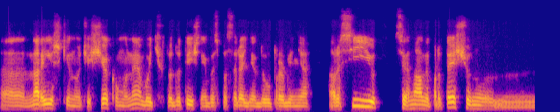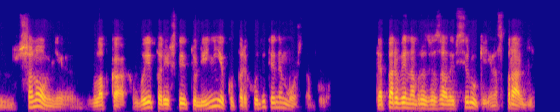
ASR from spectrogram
е, Наришкіну чи ще кому-небудь, хто дотичний безпосередньо до управління Росією, сигнали про те, що ну шановні в лапках, ви перейшли ту лінію, яку переходити не можна було. Тепер ви нам розв'язали всі руки. І насправді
